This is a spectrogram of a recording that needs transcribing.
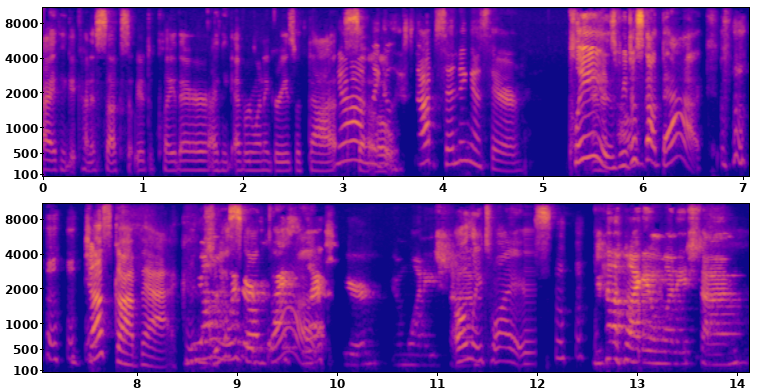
I think it kind of sucks that we have to play there. I think everyone agrees with that. Yeah, so like stop sending us there. please, we just got back. Just got back. We We only just went there got twice back. last year and won each time. Only twice. like in one each time.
